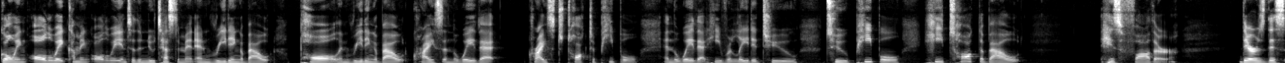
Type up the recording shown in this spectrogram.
going all the way coming all the way into the new testament and reading about paul and reading about christ and the way that Christ talked to people and the way that he related to to people, he talked about his father. There's this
